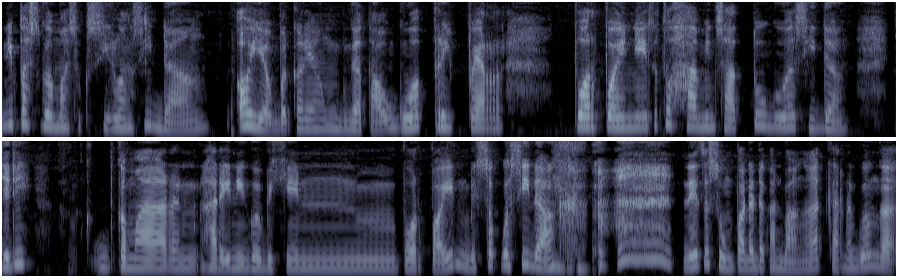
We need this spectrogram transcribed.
Jadi pas gue masuk si ruang sidang oh iya buat kalian yang nggak tahu gue prepare powerpointnya itu tuh hamin satu gue sidang. Jadi kemarin hari ini gue bikin powerpoint besok gue sidang. Dan itu sumpah dadakan banget karena gue nggak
